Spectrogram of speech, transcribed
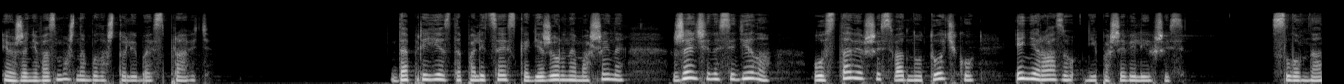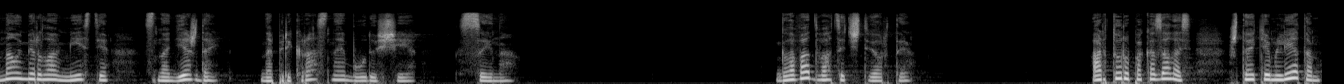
и уже невозможно было что-либо исправить. До приезда полицейской дежурной машины женщина сидела, уставившись в одну точку и ни разу не пошевелившись, словно она умерла вместе с надеждой на прекрасное будущее сына. Глава 24. Артуру показалось, что этим летом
